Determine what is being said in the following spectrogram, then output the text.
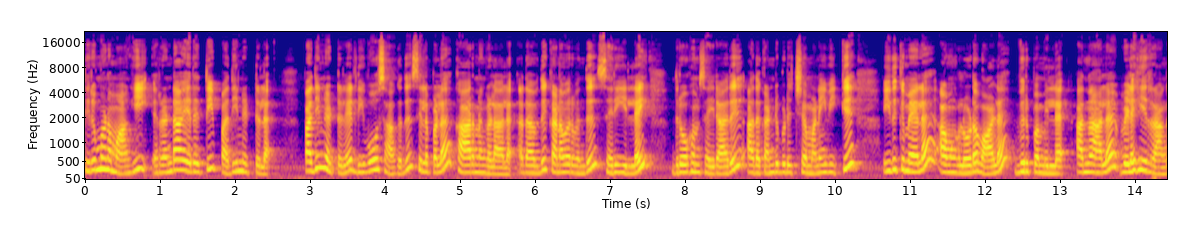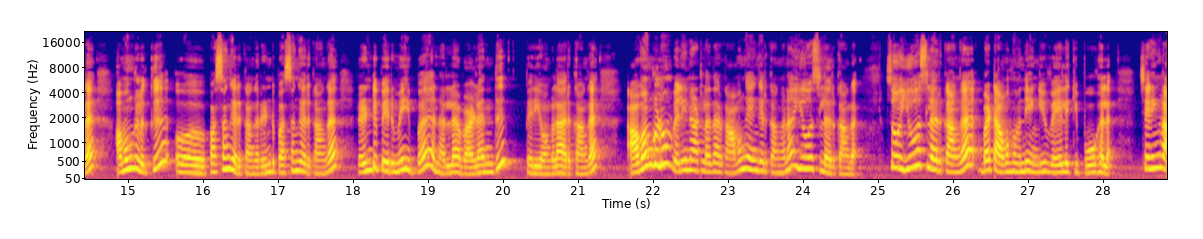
திருமணமாகி ரெண்டாயிரத்தி பதினெட்டில் பதினெட்டில் டிவோர்ஸ் ஆகுது. சில பல காரணங்களால். அதாவது கணவர் வந்து சரியில்லை துரோகம் செய்கிறாரு அதை கண்டுபிடிச்ச மனைவிக்கு இதுக்கு மேலே அவங்களோட வாழ விருப்பம் இல்லை அதனால் விலகிடுறாங்க. அவங்களுக்கு பசங்க இருக்காங்க. ரெண்டு பசங்க இருக்காங்க. ரெண்டு பேருமே இப்போ நல்லா வளர்ந்து பெரியவங்களாக இருக்காங்க. அவங்களும் வெளிநாட்டில் தான் இருக்காங்க. அவங்க எங்கே இருக்காங்கன்னா யூஎஸில் இருக்காங்க. ஸோ யூஎஸில் இருக்காங்க பட் அவங்க வந்து எங்கேயும் வேலைக்கு போகலை. சரிங்களா?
